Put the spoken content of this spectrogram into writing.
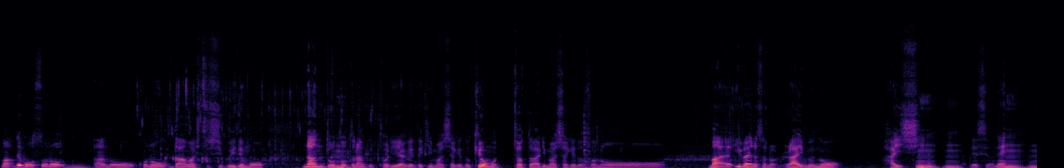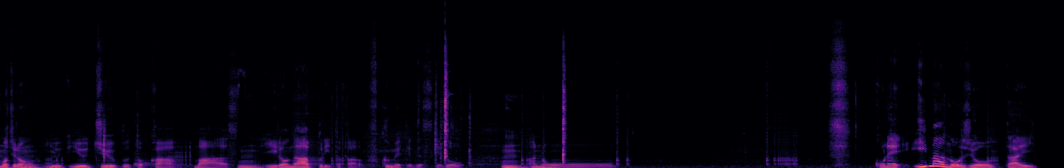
まあでもその,、ん。あのこの談話室渋いでも何度となく取り上げてきましたけど、今日もちょっとありましたけどそのまあいわゆるそのライブの配信ですよね、もちろん YouTube とかまあ、うんいろんなアプリとか含めてですけど、うん、あのーこれ今の状態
